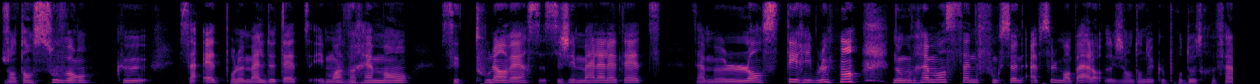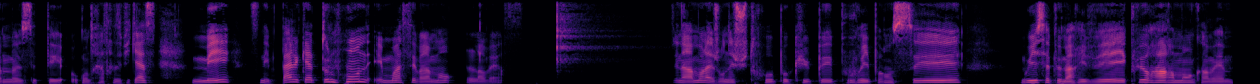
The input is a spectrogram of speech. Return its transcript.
j'entends souvent que ça aide pour le mal de tête. Et moi, vraiment, c'est tout l'inverse. Si j'ai mal à la tête, ça me lance terriblement. Donc vraiment, ça ne fonctionne absolument pas. Alors, j'ai entendu que pour d'autres femmes, c'était au contraire très efficace, mais ce n'est pas le cas de tout le monde. Et moi, c'est vraiment l'inverse. Généralement, la journée, je suis trop occupée pour y penser. Oui, ça peut m'arriver, plus rarement quand même.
